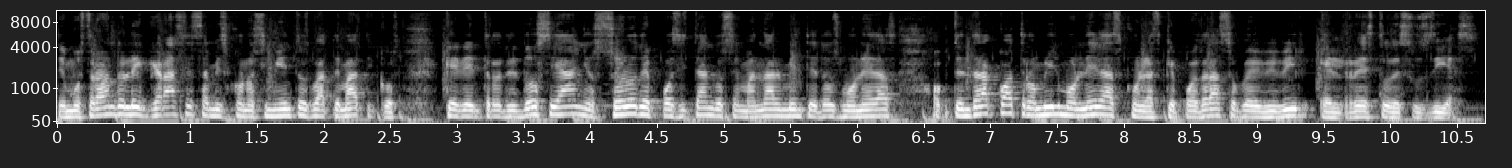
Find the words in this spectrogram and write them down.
demostrándole gracias a mis conocimientos matemáticos que dentro de 12 años, solo depositando semanalmente dos monedas, obtendrá 4.000 monedas con las que podrá sobrevivir el resto de sus días.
